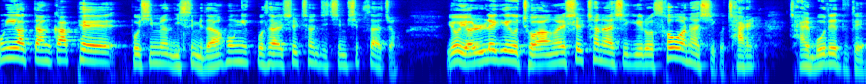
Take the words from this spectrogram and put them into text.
홍익학당 카페 보시면 있습니다. 홍익보살 실천지침 14조. 요 14개의 조항을 실천하시기로 서원하시고 잘, 잘 못해도 돼요.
